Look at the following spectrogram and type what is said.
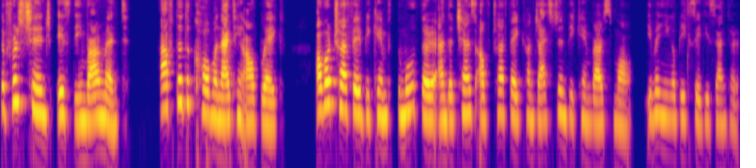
The first change is the environment. After the COVID 19 outbreak, our traffic became smoother and the chance of traffic congestion became very small, even in a big city center.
